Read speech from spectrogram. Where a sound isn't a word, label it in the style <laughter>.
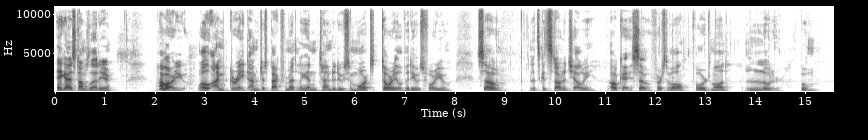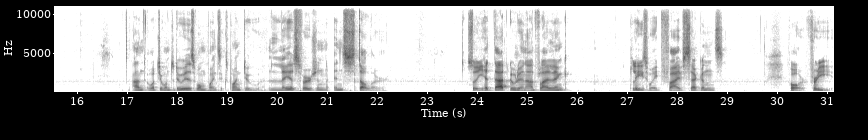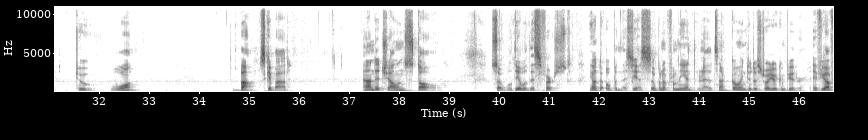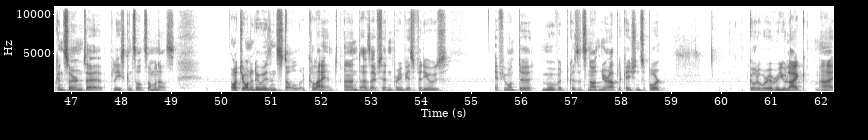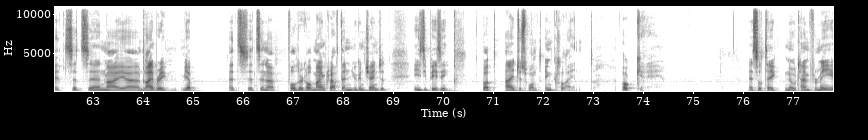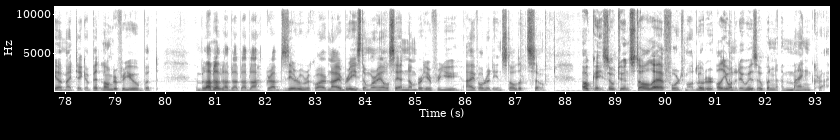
Hey guys, Thomaz Lawd here. How are you? Well, I'm great. I'm just back from Italy and time to do some more tutorial videos for you. So, let's get started, shall we? Okay, so, first of all, Forge mod, loader, boom. And what you want to do is 1.6.2, latest version installer. So you hit that, go to an AdFly link. Please wait 5 seconds. Four, three, two, one. Bam, skip ad. And it shall install. So we'll deal with this first. You want to open this, yes, open it from the internet. It's not going to destroy your computer. If you have concerns, uh, please consult someone else. What you want to do is install a client, and as I've said in previous videos, if you want to move it because it's not in your application support, go to wherever you like. Uh, it's it's in my uh, library. Yep, it's it's in a folder called Minecraft, and you can change it, easy peasy. But I just want in client. Okay. This will take no time for me. It might take a bit longer for you, but blah blah blah blah blah blah. Grabbed zero required libraries. Don't worry, I'll say a number here for you. I've already installed it, so. Okay, so to install a Forge mod loader, all you want to do is open Minecraft.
